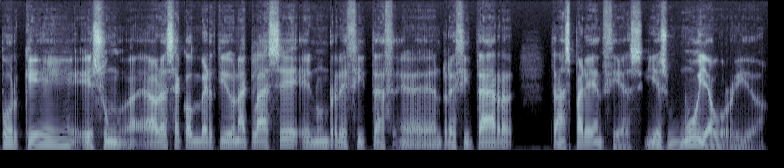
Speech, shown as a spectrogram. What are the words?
porque es un, ahora se ha convertido una clase en un eh, recitar transparencias y es muy aburrido.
